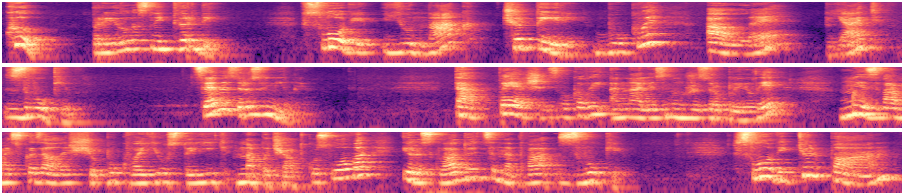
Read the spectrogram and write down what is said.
К приголосний твердий. В слові юнак чотири букви але 5 звуків. Це ви зрозуміли. Так, перший звуковий аналіз ми вже зробили. Ми з вами сказали, що буква Ю стоїть на початку слова і розкладується на два звуки. В слові тюльпан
